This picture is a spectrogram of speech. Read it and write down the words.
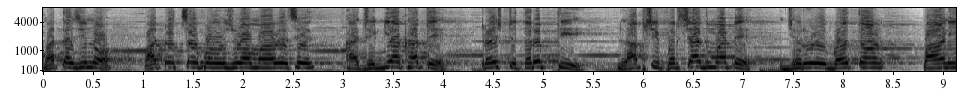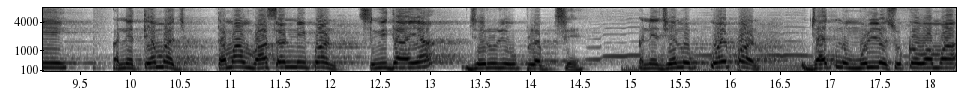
માતાજીનો પાટોત્સવ પણ ઉજવવામાં આવે છે. આ જગ્યા ખાતે ટ્રસ્ટ તરફથી લાપસી પ્રસાદ માટે જરૂરી બળતણ, પાણી અને તેમજ તમામ વાસણની પણ સુવિધા અહીંયા જરૂરી ઉપલબ્ધ છે અને જેનું કોઈ પણ જાતનું મૂલ્ય ચૂકવવામાં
